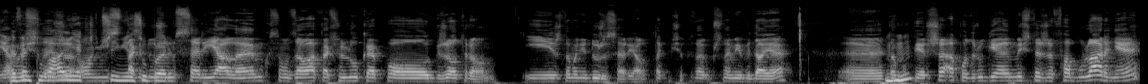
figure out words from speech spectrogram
ja ewentualnie myślę, że jak oni przyjmie z tak super... serialem chcą załatać lukę po Grze o Tron. I że to będzie duży serial. Tak mi się przyna- przynajmniej wydaje. E, to Mhm. po pierwsze. A po drugie, myślę, że fabularnie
